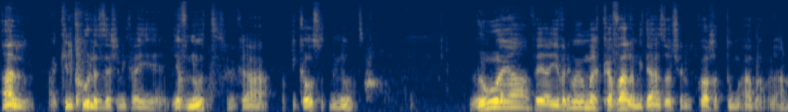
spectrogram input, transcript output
על הקלקול הזה שנקרא יוונות, שנקרא אפיקורסות, מינות, והוא היה, והיוונים היו מרכבה למידה הזאת של כוח הטומאה בעולם,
